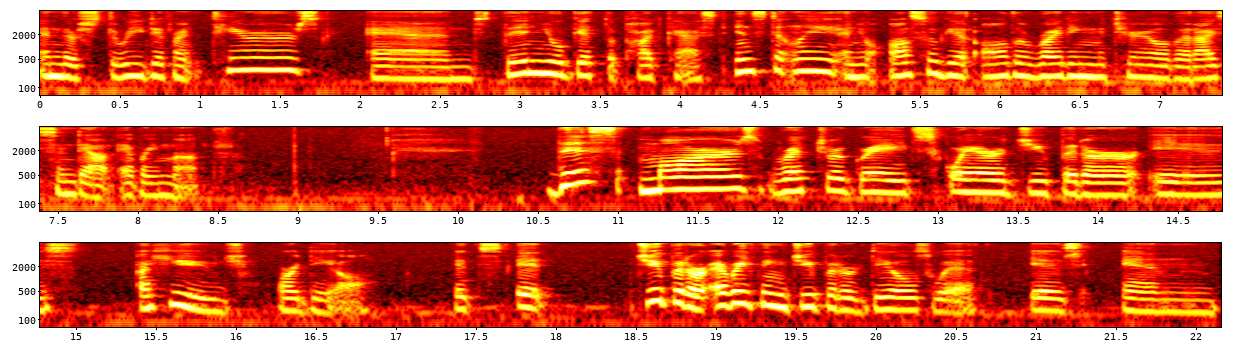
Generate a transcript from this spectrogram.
And there's three different tiers, and then you'll get the podcast instantly, and you'll also get all the writing material that I send out every month. This Mars retrograde square Jupiter is a huge ordeal. It's it Jupiter, everything Jupiter deals with is in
